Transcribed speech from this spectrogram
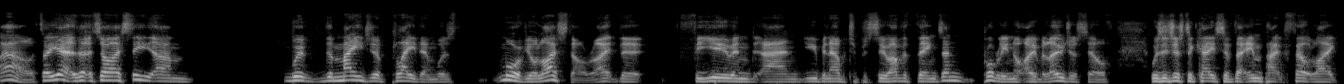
wow. So, yeah, so I see um, with the major play then was more of your lifestyle, right? That for you and and you've been able to pursue other things and probably not overload yourself. Was it just a case of that impact felt like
